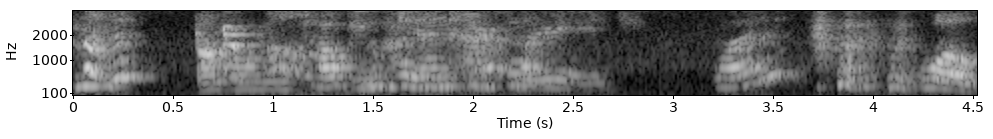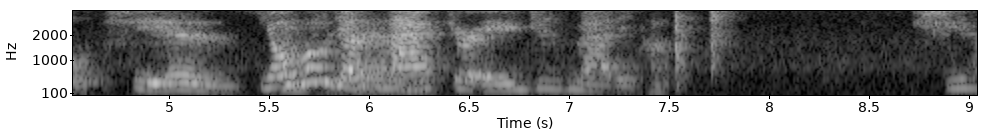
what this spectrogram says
no. Um, how You can haven't Jen ask her age. What? Well, she is. You know who doesn't act your age is Maddie. She,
